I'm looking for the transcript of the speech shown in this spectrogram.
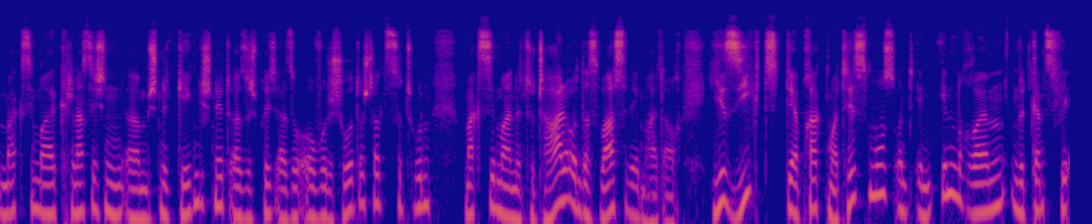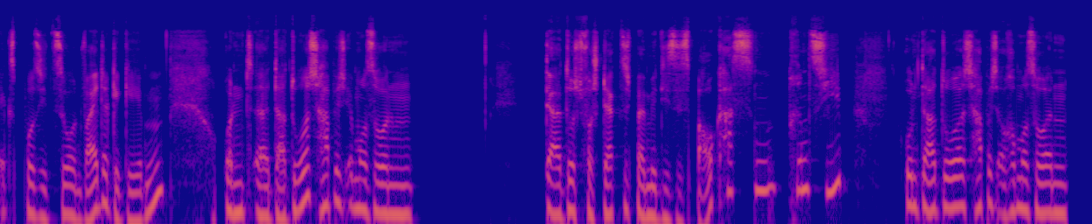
maximal klassischen ähm, Schnitt-Gegenschnitt, also sprich also Over-the-Shoulder-Shots zu tun, maximal eine Totale und das war es dann eben halt auch. Hier siegt der Pragmatismus und in Innenräumen wird ganz viel Exposition weitergegeben und äh, dadurch habe ich immer so ein dadurch verstärkt sich bei mir dieses Baukastenprinzip und dadurch habe ich auch immer so einen,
